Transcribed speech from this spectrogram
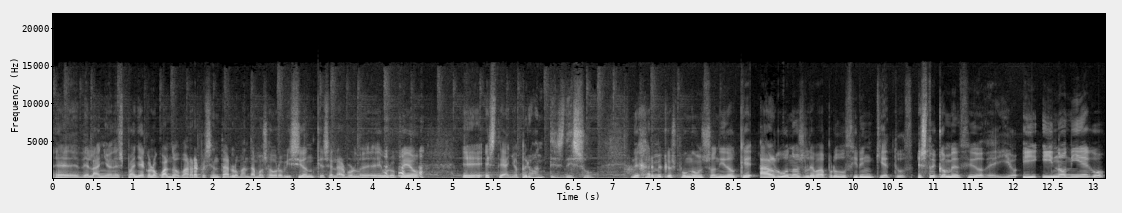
eh, del año en España, con lo cual nos va a representar, lo mandamos a Eurovisión, que es el árbol eh, europeo, eh, este año. Pero antes de eso, dejarme que os ponga un sonido que a algunos le va a producir inquietud. Estoy convencido de ello. Y, y no niego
